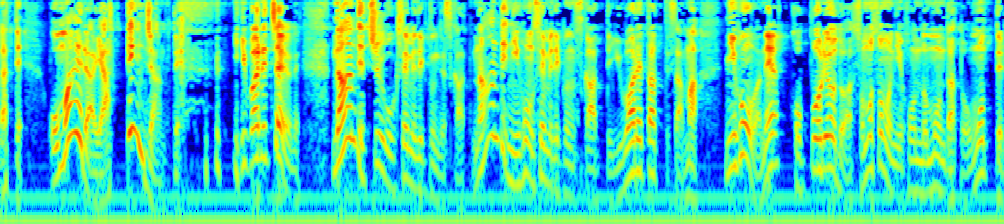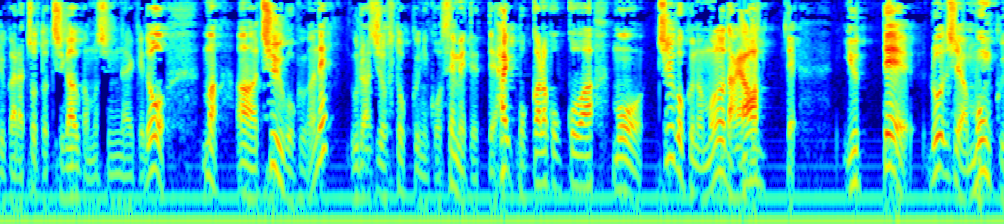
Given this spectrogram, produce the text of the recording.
だって、お前らやってんじゃんって 言われちゃうよね。なんで中国攻めていくんですか？なんで日本攻めていくんですかって言われたってさ、まあ、日本はね、北方領土はそもそも日本のもんだと思ってるからちょっと違うかもしんないけど、まあ、あ中国がね、ウラジオストックにこう攻めてって、はい、こっからここはもう中国のものだよって言って、ロシア文句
